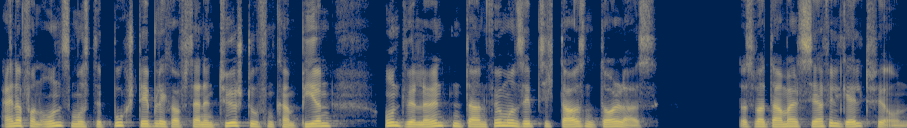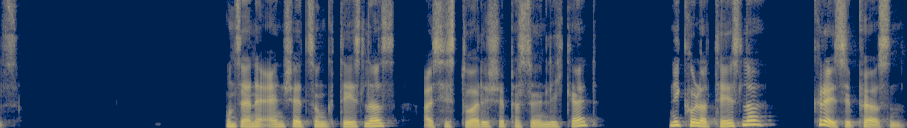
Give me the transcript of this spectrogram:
Einer von uns musste buchstäblich auf seinen Türstufen kampieren und wir löhnten dann 75.000 Dollars. Das war damals sehr viel Geld für uns. Und seine Einschätzung Teslas als historische Persönlichkeit? Nikola Tesla? Crazy Person.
